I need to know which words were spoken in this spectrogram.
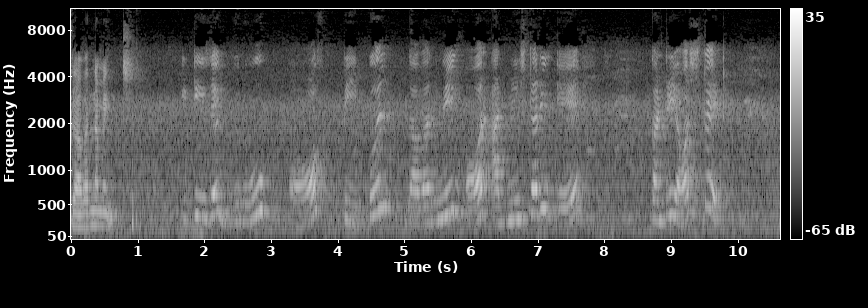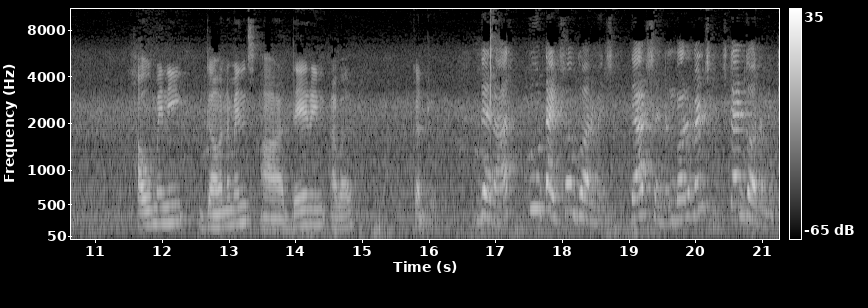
Government. It is a group of people governing or administering a country or state. How many governments are there in our country? There are two types of governments. They are central government, state government.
